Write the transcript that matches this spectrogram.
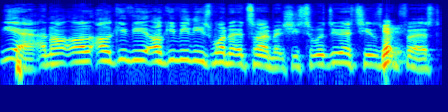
yeah, and I'll, I'll- I'll give you I'll give you these one at a time actually. So we'll do Etienne's Yep. one first,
